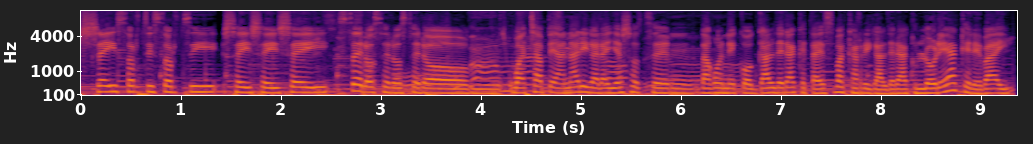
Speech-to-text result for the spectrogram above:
6 sortzi sortzi 666 000 mm, WhatsAppean ari gara jasotzen dagoeneko galderak eta ez bakarri galderak loreak ere bai.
